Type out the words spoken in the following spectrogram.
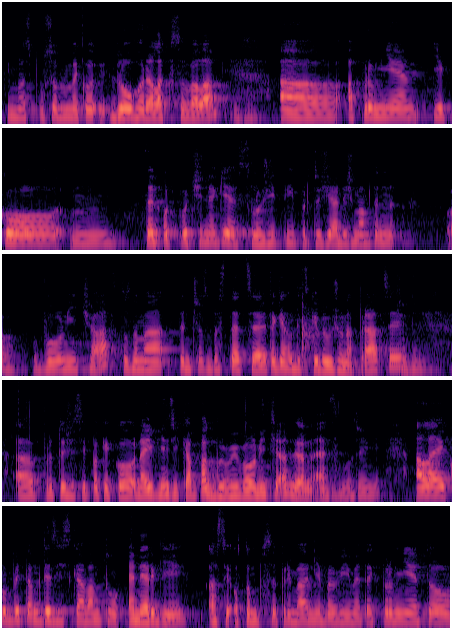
tímhle způsobem jako dlouho relaxovala. Uh-huh. Uh, a pro mě jako mm, ten odpočinek je složitý, protože já když mám ten Eh, volný čas, to znamená ten čas bez té dcery, tak já ho vždycky využiju na práci, mm-hmm. protože si pak jako naivně říkám, pak budu mít volný čas, jo ne, samozřejmě. Ale jako by tam, kde získávám tu energii, asi o tom se primárně bavíme, tak pro mě je to,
